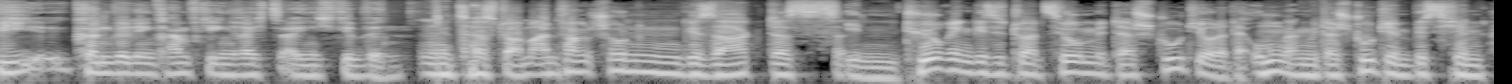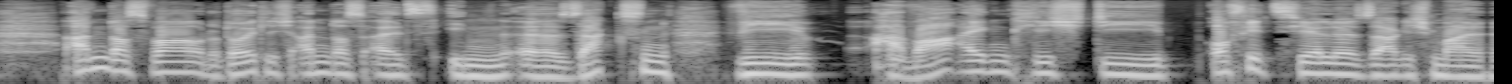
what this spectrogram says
wie können wir den Kampf gegen rechts eigentlich gewinnen. Jetzt hast du am Anfang schon gesagt, dass in Thüringen die Situation mit der Studie oder der Umgang mit der Studie ein bisschen anders war oder deutlich anders als in äh, Sachsen. Wie war eigentlich die offizielle, sage ich mal,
